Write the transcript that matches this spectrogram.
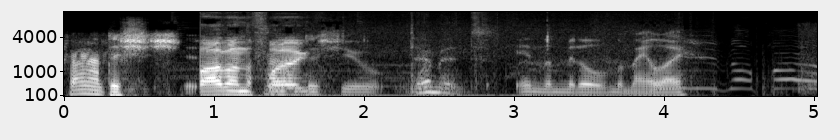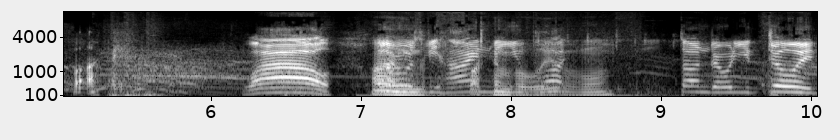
Try not to sh- Bob on the try not to flag. shoot. Damn it! In the middle of the melee. Fuck. Wow! Whoever was behind me, you blocked. Thunder, what are you doing?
